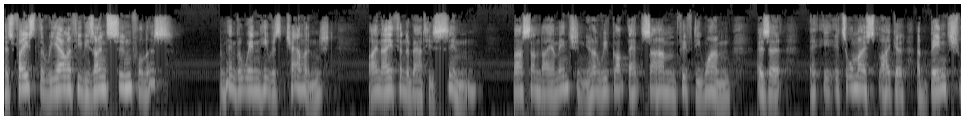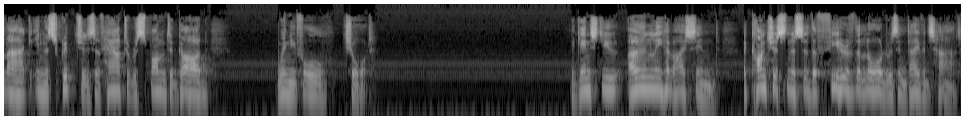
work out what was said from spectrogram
has faced the reality of his own sinfulness. Remember when he was challenged by Nathan about his sin? Last Sunday I mentioned, you know, we've got that Psalm 51 as a, it's almost like a, a benchmark in the scriptures of how to respond to God when you fall short. Against you only have I sinned. A consciousness of the fear of the Lord was in David's heart.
